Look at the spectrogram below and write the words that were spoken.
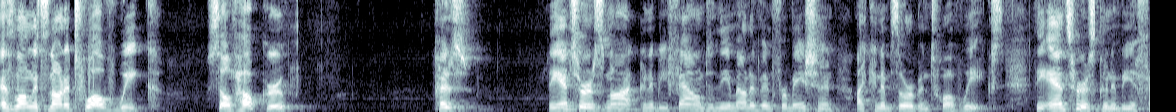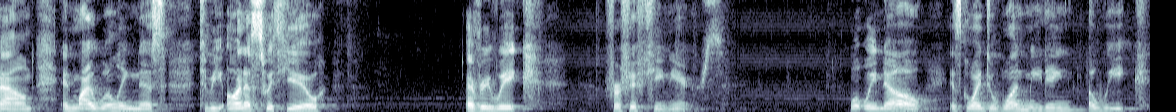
as long as it's not a 12-week self-help group. Because the answer is not going to be found in the amount of information I can absorb in 12 weeks. The answer is going to be found in my willingness to be honest with you every week for 15 years. What we know is going to one meeting a week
